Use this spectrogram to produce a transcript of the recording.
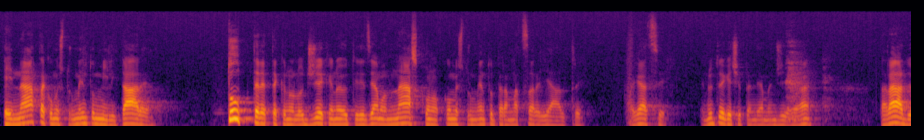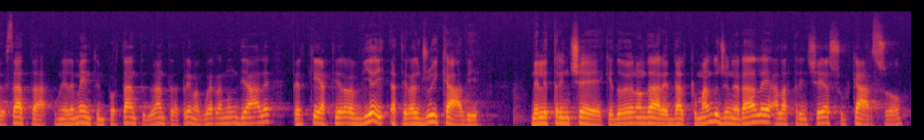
è nata come strumento militare. Tutte le tecnologie che noi utilizziamo nascono come strumento per ammazzare gli altri. Ragazzi, è inutile che ci prendiamo in giro, eh? La radio è stata un elemento importante durante la prima guerra mondiale perché a tirare, giù i cavi nelle trincee che dovevano andare dal comando generale alla trincea sul Carso,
